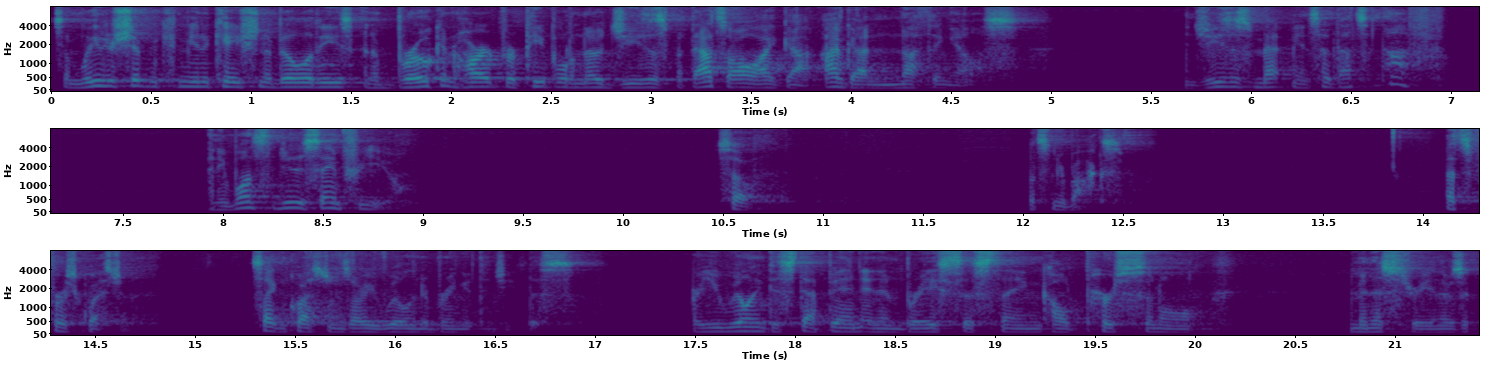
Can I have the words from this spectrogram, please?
some leadership and communication abilities, and a broken heart for people to know Jesus, but that's all I got. I've got nothing else. And Jesus met me and said, That's enough. And he wants to do the same for you. So, what's in your box? That's the first question. Second question is Are you willing to bring it to Jesus? Are you willing to step in and embrace this thing called personal ministry? And there's a,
